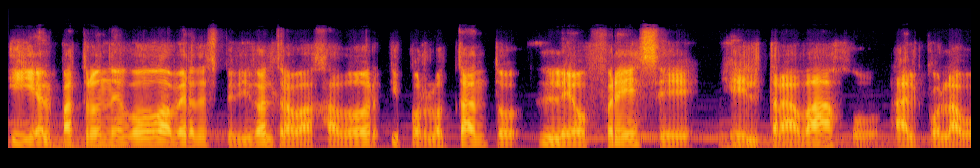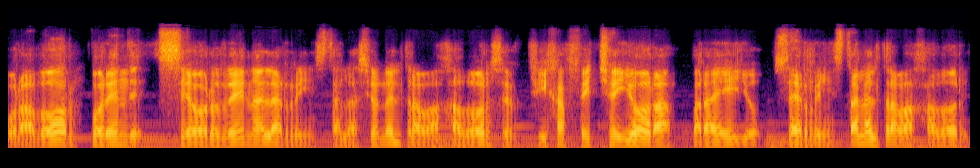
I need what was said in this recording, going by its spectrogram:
y el patrón negó haber despedido al trabajador y por lo tanto le ofrece el trabajo al colaborador, por ende se ordena la reinstalación del trabajador, se fija fecha y hora para ello, se reinstala el trabajador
